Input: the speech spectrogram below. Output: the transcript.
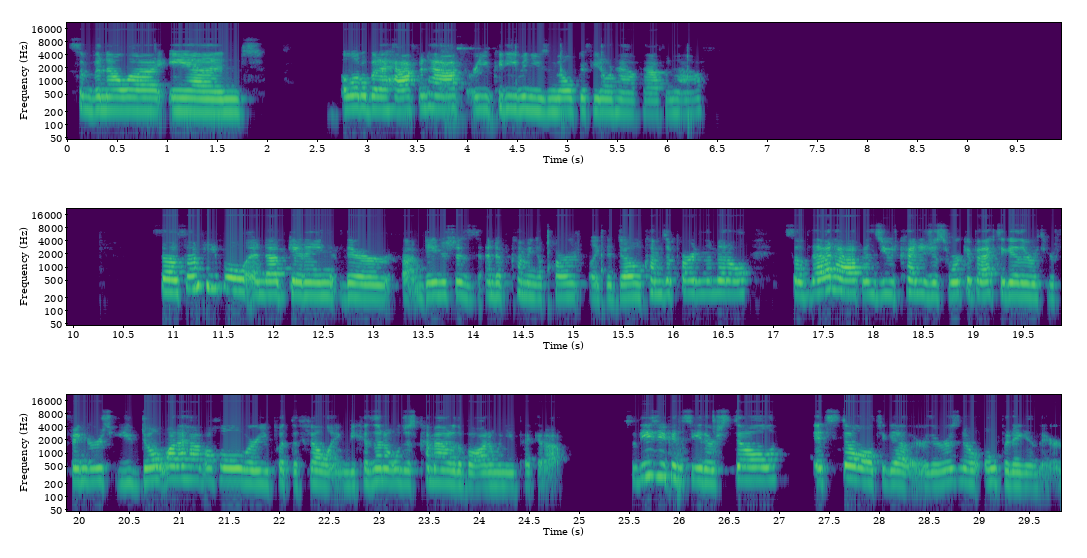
some vanilla, and a little bit of half and half, or you could even use milk if you don't have half and half. So some people end up getting their um, danishes end up coming apart, like the dough comes apart in the middle. So if that happens, you would kind of just work it back together with your fingers. You don't want to have a hole where you put the filling because then it will just come out of the bottom when you pick it up. So these you can see they're still, it's still all together. There is no opening in there.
